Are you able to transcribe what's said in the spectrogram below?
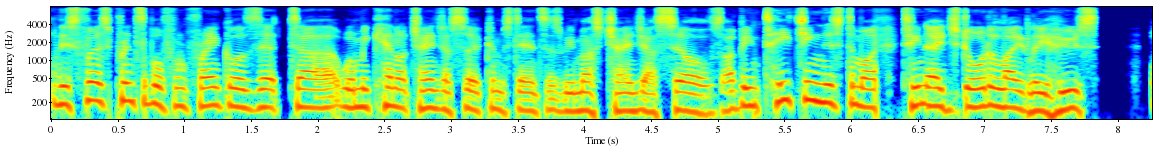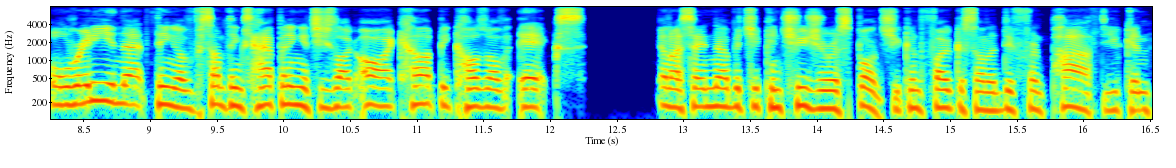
this first principle from Frankl is that uh, when we cannot change our circumstances, we must change ourselves. I've been teaching this to my teenage daughter lately, who's already in that thing of something's happening, and she's like, Oh, I can't because of X. And I say, No, but you can choose your response. You can focus on a different path. You can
